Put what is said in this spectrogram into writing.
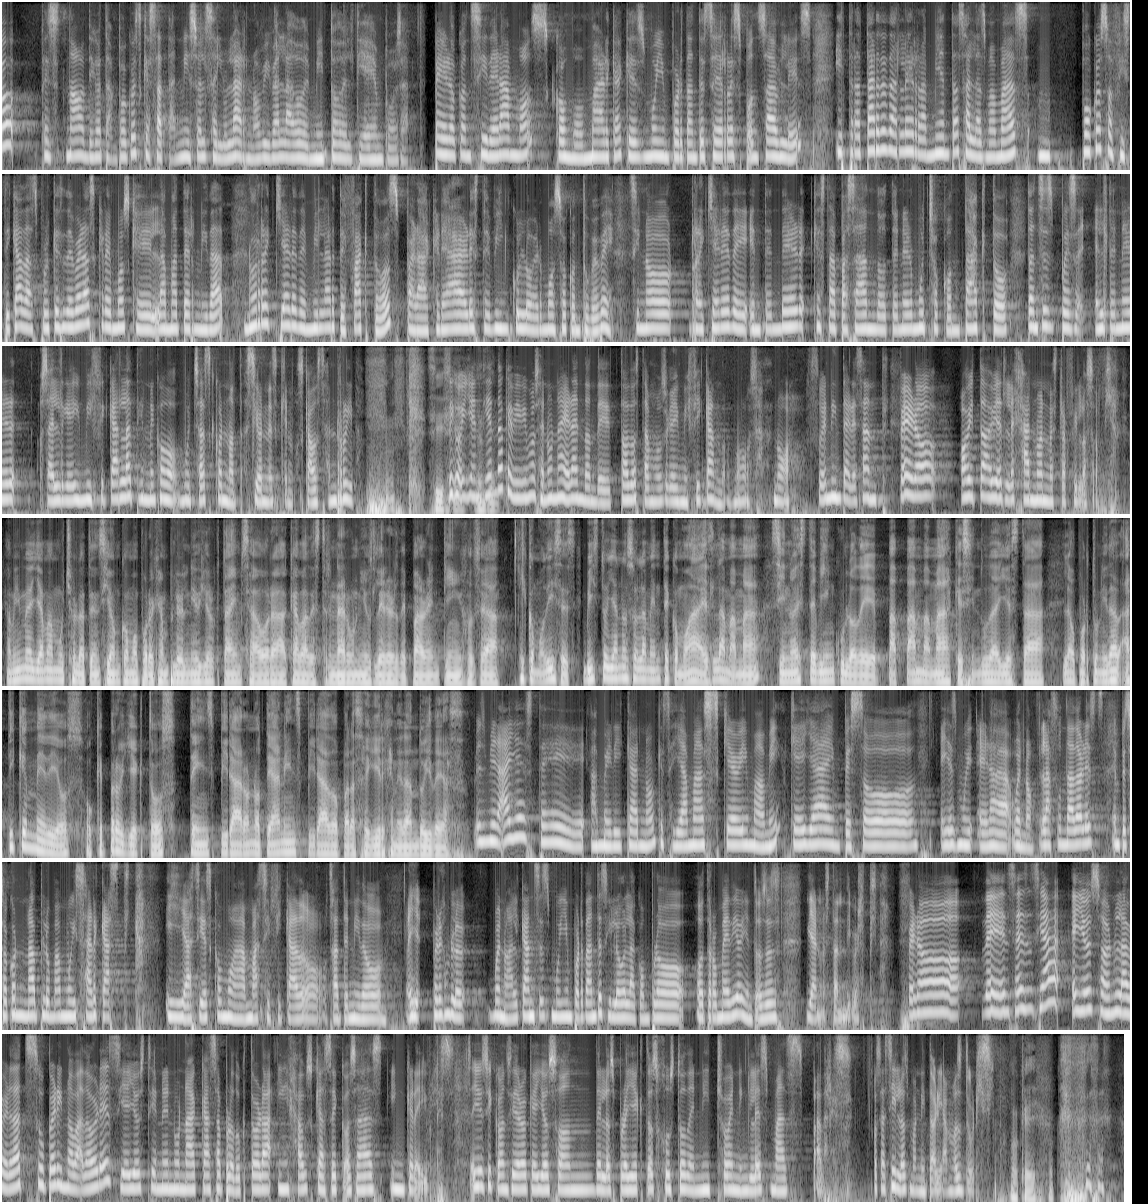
pues no, digo, tampoco es que satanizo el celular, ¿no? Vive al lado de mí todo el tiempo, o sea, pero consideramos como marca que es muy importante ser responsables y tratar de darle herramientas a las mamás poco sofisticadas, porque de veras creemos que la maternidad no requiere de mil artefactos para crear este vínculo hermoso con tu bebé, sino requiere de entender qué está pasando, tener mucho contacto. Entonces, pues el tener o sea, el gamificarla tiene como muchas connotaciones que nos causan ruido. sí, Digo, y entiendo que vivimos en una era en donde todos estamos gamificando, ¿no? O sea, no, suena interesante, pero hoy todavía es lejano a nuestra filosofía. A mí me llama mucho la atención como, por ejemplo, el New York Times ahora acaba de estrenar un newsletter de parenting, o sea, y como dices, visto ya no solamente como, ah, es la mamá, sino este vínculo de papá-mamá, que sin duda ahí está la oportunidad. ¿A ti qué medios o qué proyectos te inspiraron o te han inspirado para seguir generando ideas? Pues mira, hay este americano que se llama Scary Mommy, que ella empezó, ella es muy, era, bueno, la fundadora empezó con una pluma muy sarcástica. Y así es como ha masificado, o sea, ha tenido, por ejemplo, bueno, alcances muy importantes y luego la compró otro medio y entonces ya no es tan divertida. Pero de esencia, ellos son la verdad súper innovadores y ellos tienen una casa productora in-house que hace cosas increíbles. O yo sí considero que ellos son de los proyectos justo de nicho en inglés más padres. O sea, sí los monitoreamos durísimo. Ok.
